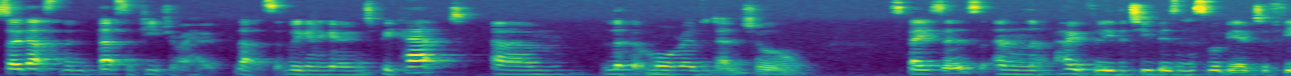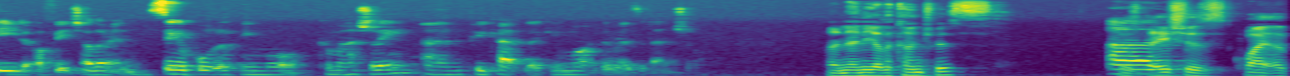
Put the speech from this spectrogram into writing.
so that's the that's the future. I hope that's we're going to go into Phuket, um, look at more residential spaces, and hopefully the two businesses will be able to feed off each other. In Singapore, looking more commercially, and Phuket looking more at the residential. And any other countries? Because Uh, Asia's quite a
